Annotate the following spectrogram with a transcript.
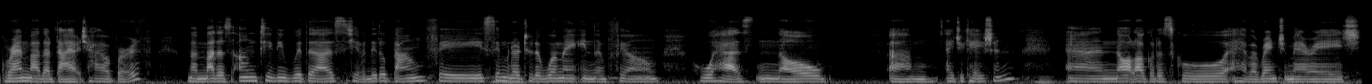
grandmother died at childbirth. My mother's auntie lived with us. She had a little bun face, similar to the woman in the film, who has no um, education and not allowed to go to school and have arranged marriage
